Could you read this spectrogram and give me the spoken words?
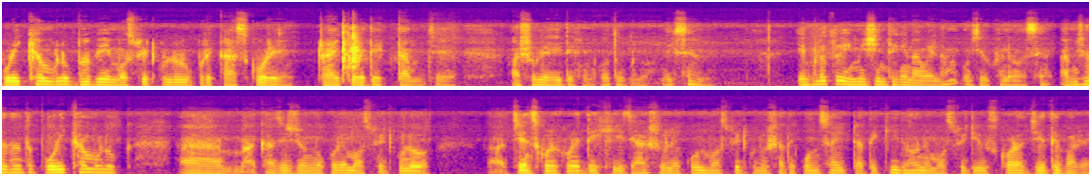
পরীক্ষামূলকভাবে এই মসফেটগুলোর উপরে কাজ করে ট্রাই করে দেখতাম যে আসলে এই দেখেন কতগুলো, দেখছেন? এগুলো তো এই মেশিন থেকে নামাইলাম, ওই যে ওখানেও আছে। আমি সাধারণত পরীক্ষামূলক কাজের জন্য করে মসফেটগুলো চেঞ্জ করে করে দেখি যে আসলে কোন মসফেটগুলোর সাথে কোন সাইডটাতে কী ধরনের মসফেট ইউজ করা যেতে পারে।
